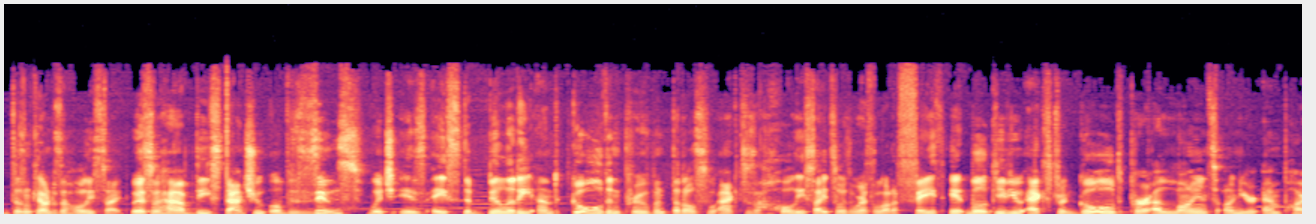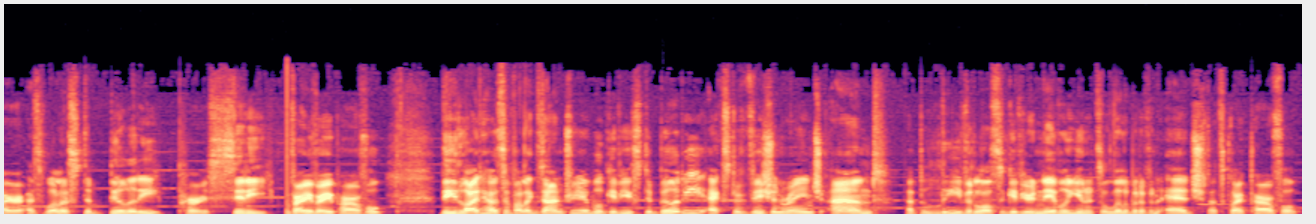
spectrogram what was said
it doesn't count as a holy site. We also have the statue of Zeus, which is a stability and gold improvement that also acts as a holy site, so it's worth a lot of faith. It will give you extra gold per alliance on your empire, as well as stability per city. Very, very powerful. The Lighthouse of Alexandria will give you stability, extra vision range, and I believe it'll also give your naval units a little bit of an edge. That's quite powerful.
